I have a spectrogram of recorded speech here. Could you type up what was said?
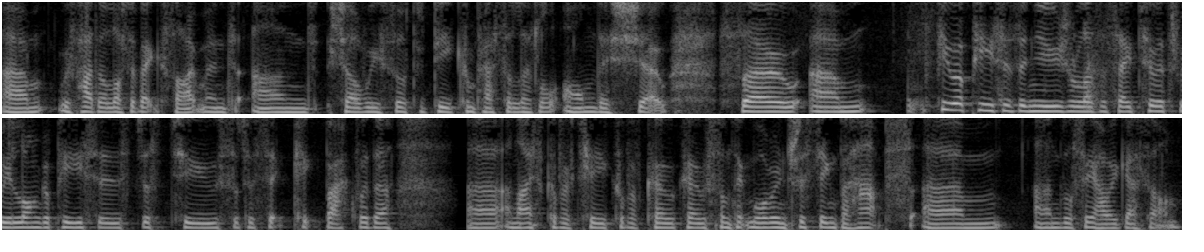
um, we've had a lot of excitement and shall we sort of decompress a little on this show? So, um, fewer pieces than usual, as I say, two or three longer pieces just to sort of sit, kick back with a, uh, a nice cup of tea, cup of cocoa, something more interesting perhaps, um, and we'll see how we get on.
